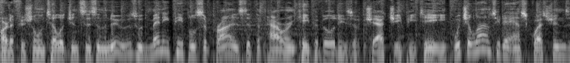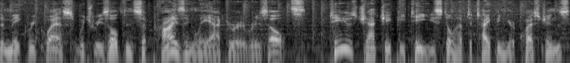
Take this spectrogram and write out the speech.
Artificial intelligence is in the news with many people surprised at the power and capabilities of ChatGPT, which allows you to ask questions and make requests which result in surprisingly accurate results. To use ChatGPT, you still have to type in your questions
